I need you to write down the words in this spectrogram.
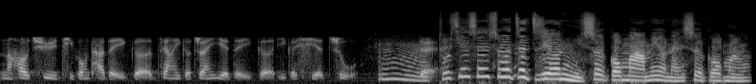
然后去提供他的一个这样一个专业的一个一个协助。嗯，对。涂先生说，这只有女社工吗？没有男社工吗？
